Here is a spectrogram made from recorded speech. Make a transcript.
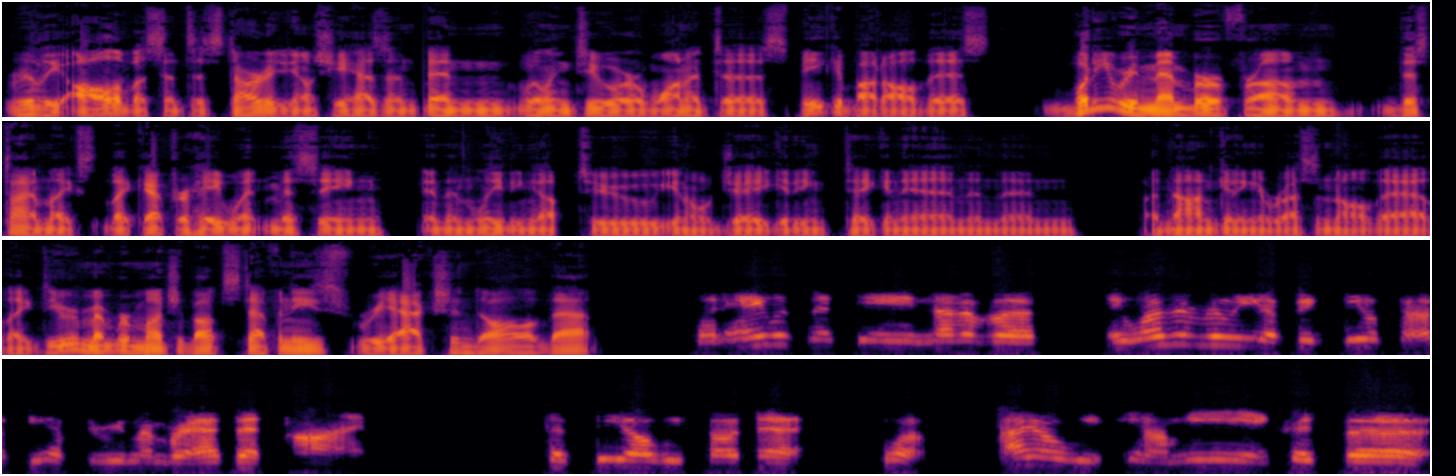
really all of us since it started. You know, she hasn't been willing to or wanted to speak about all this. What do you remember from this time, like like after Hae went missing, and then leading up to you know Jay getting taken in, and then Adnan getting arrested and all that? Like, do you remember much about Stephanie's reaction to all of that? When Hae was missing, none of us. It wasn't really a big deal to us. You have to remember at that time because we always thought that, well, I always, you know, me and Krista,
